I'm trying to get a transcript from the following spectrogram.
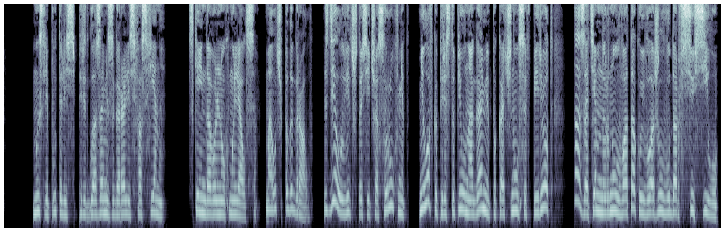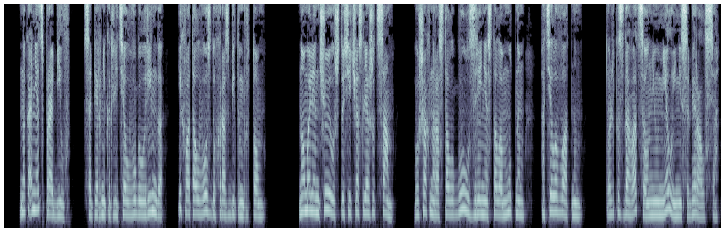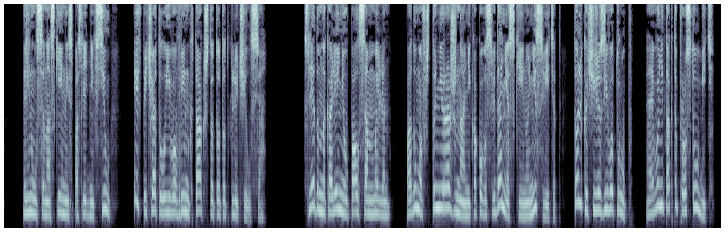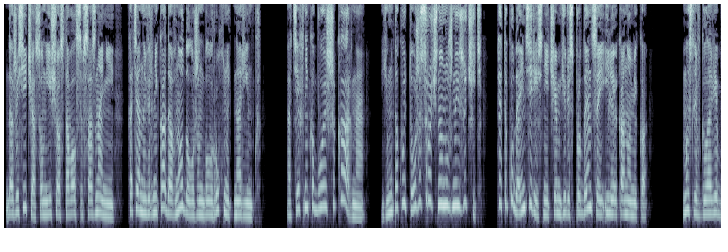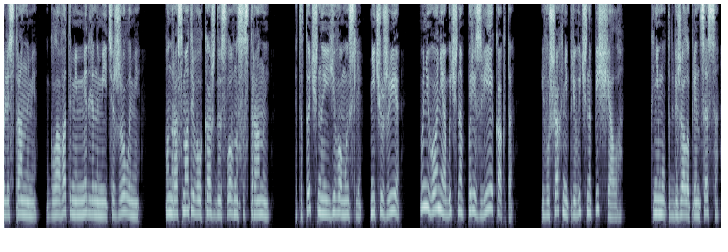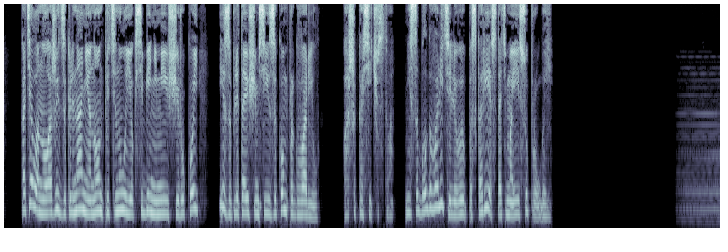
Мысли путались, перед глазами загорались фосфены. Скейн довольно ухмылялся. Мелч подыграл. Сделал вид, что сейчас рухнет, неловко переступил ногами, покачнулся вперед, а затем нырнул в атаку и вложил в удар всю силу. Наконец пробил. Соперник отлетел в угол ринга и хватал воздух разбитым ртом. Но Мэлен чуял, что сейчас ляжет сам. В ушах нарастал гул, зрение стало мутным, а тело ватным. Только сдаваться он не умел и не собирался. Ринулся на Скейна из последних сил и впечатал его в ринг так, что тот отключился. Следом на колени упал сам Мэлен, подумав, что ни рожна, никакого свидания с Кейну не светит, только через его труп, а его не так-то просто убить. Даже сейчас он еще оставался в сознании, хотя наверняка давно должен был рухнуть на ринг. А техника боя шикарная. Ему такую тоже срочно нужно изучить. Это куда интереснее, чем юриспруденция или экономика. Мысли в голове были странными, угловатыми, медленными и тяжелыми. Он рассматривал каждую словно со стороны. Это точно его мысли, не чужие. У него они обычно порезвее как-то. И в ушах непривычно пищало. К нему подбежала принцесса, хотела наложить заклинание, но он притянул ее к себе немеющей рукой и заплетающимся языком проговорил. «Ваше косичество, не соблаговолите ли вы поскорее стать моей супругой?»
